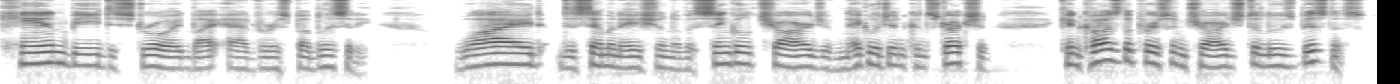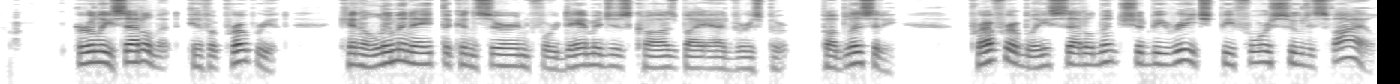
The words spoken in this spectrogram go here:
can be destroyed by adverse publicity. Wide dissemination of a single charge of negligent construction can cause the person charged to lose business. Early settlement, if appropriate, can eliminate the concern for damages caused by adverse publicity. Preferably, settlement should be reached before suit is filed,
